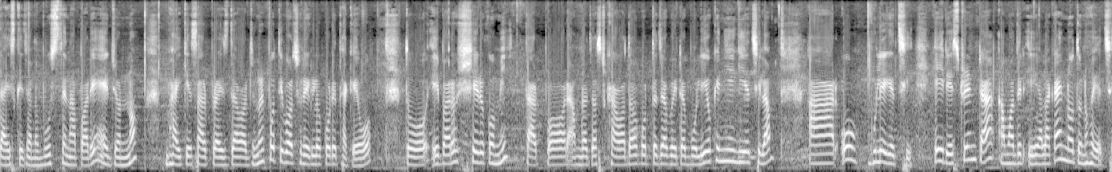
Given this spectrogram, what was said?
দাইসকে যেন বুঝতে না পারে এর জন্য ভাইকে সারপ্রাইজ দেওয়ার জন্য প্রতি বছর এগুলো করে থাকে ও। তো এবারও সেরকমই, তারপর আমরা জাস্ট খাওয়া দাওয়া করতে যাব, এটা বলি ওকে নিয়ে গিয়েছিলাম। আর ও ভুলে গেছি, এই রেস্টুরেন্টটা আমাদের এই এলাকায় নতুন হয়েছে।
